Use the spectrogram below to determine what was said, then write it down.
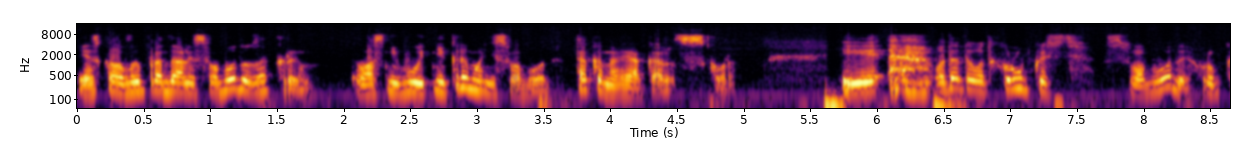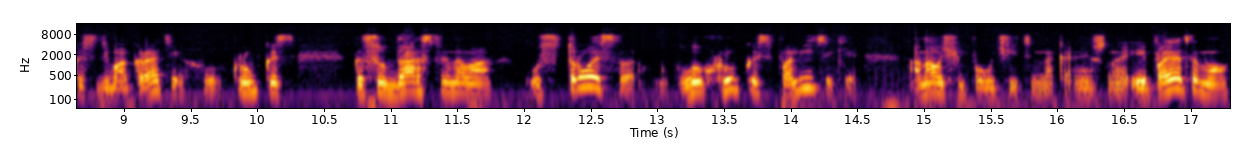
я сказал, вы продали свободу за Крым. У вас не будет ни Крыма, ни свободы. Так оно и окажется скоро. И вот эта вот хрупкость свободы, хрупкость демократии, хрупкость государственного устройства, хрупкость политики, она очень поучительна, конечно. И поэтому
